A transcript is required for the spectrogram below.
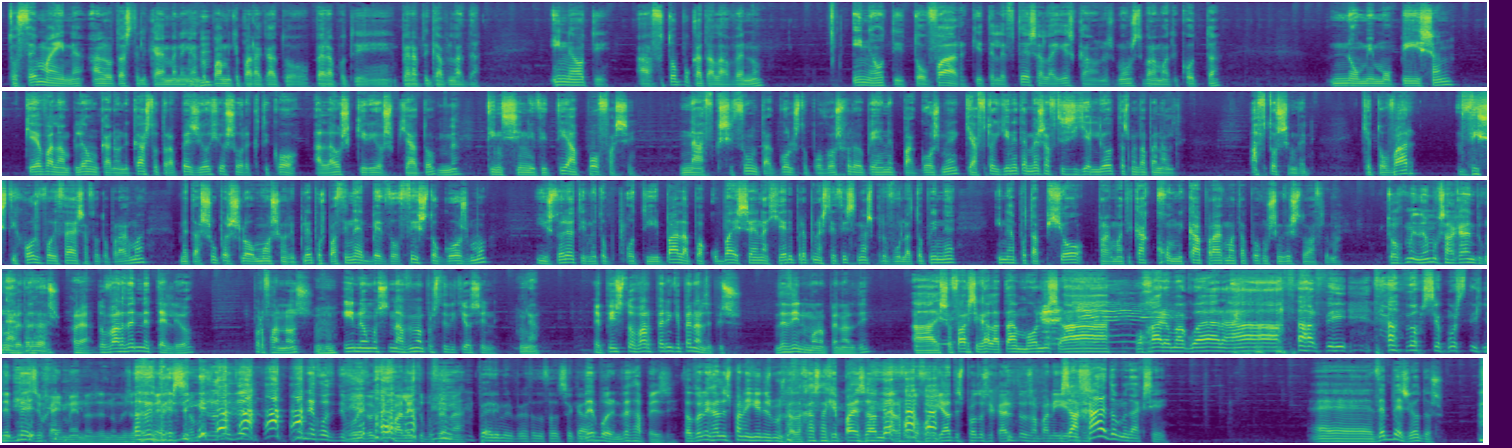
Το θέμα είναι, αν ρωτάς τελικά εμένα, για να το πάμε και παρακάτω, πέρα από, τη, πέρα από την καβλάντα, είναι ότι αυτό που καταλαβαίνω είναι ότι το VAR και οι τελευταίες αλλαγές κανονισμών στην πραγματικότητα νομιμοποίησαν και έβαλαν πλέον κανονικά στο τραπέζι όχι ως ορεκτικό αλλά ως κυρίως πιάτο Ναι. την συνειδητή απόφαση να αυξηθούν τα γκολ στο ποδόσφαιρο η οποία είναι παγκόσμια και αυτό γίνεται μέσω αυτής της γελιότητας με τα πέναλτι. Αυτό συμβαίνει. Και το VAR δυστυχώς βοηθάει σε αυτό το πράγμα με τα super slow motion replay προσπαθεί να εμπεδοθεί στον κόσμο η ιστορία ότι, με το, ότι η μπάλα που ακουμπάει σε ένα χέρι πρέπει να στηθεί στην άσπρη βούλα το οποίο είναι, είναι από τα πιο πραγματικά κομικά πράγματα που έχουν συμβεί στο άθλημα. Το έχουμε, δεν έχουμε ξανακάνει την Ναι, κουβέντα. βεβαίως. Ωραία. Το VAR δεν είναι τέλειο, προφανώς. Είναι όμως ένα βήμα προς τη δικαιοσύνη. Ναι. Επίσης το VAR παίρνει και πέναλτι πίσω. Δεν δίνει μόνο πέναλτι. Α, ισοφάρισε η Γαλατά μόλις. Α, ο Χάριο Μαγκουάρα. Α, θα έρθει. Θα δώσει όμω τη Δεν λύση. παίζει ο καημένος, δεν νομίζω. Α, δεν δεν παίζει. παίζει. νομίζω δεν, δεν, δεν έχω δει τη βοήθεια του κεφαλή του πουθενά. Περίμενε, περίμενε, θα το θα το σε κάνω. δεν μπορεί, δεν θα παίζει. Θα τον είχα δει στους πανηγυρισμούς. Καταρχάς θα είχε πάει σαν αρχοντοχωριά της πρώτος και καλύτερος να πανηγυρίσει. Ζαχά το μεταξύ. Ε, δεν παίζει, όντως.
